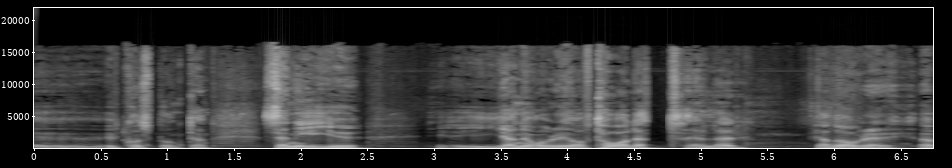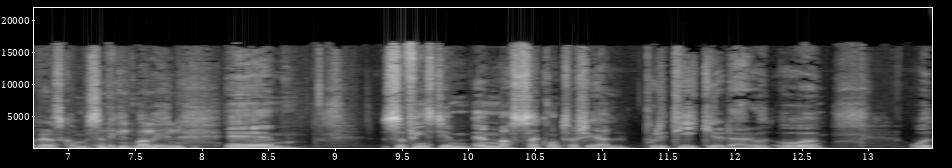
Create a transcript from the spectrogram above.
uh, utgångspunkten. Sen är ju januariavtalet eller januariöverenskommelsen, vilket man vill. så finns det ju en massa kontroversiell politik i det där. Och, och, och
